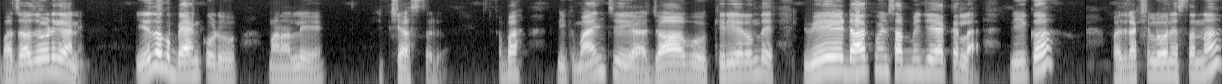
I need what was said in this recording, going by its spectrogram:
బజాజోడు కానీ ఏదో ఒక బ్యాంకోడు మనల్ని ఇచ్చేస్తాడు. అబ్బా నీకు మంచి జాబ్ కెరియర్ ఉంది. నువ్వే డాక్యుమెంట్ సబ్మిట్ చేయక్కర్లా. నీకు పది లక్షల లోన్ ఇస్తున్నా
